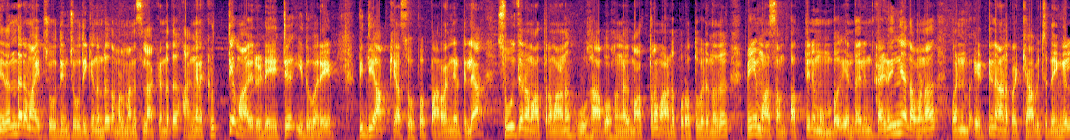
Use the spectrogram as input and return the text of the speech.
നിരന്തരമായി ചോദ്യം ചോദിക്കുന്നുണ്ട്. നമ്മൾ മനസ്സിലാക്കേണ്ടത് അങ്ങനെ കൃത്യമായൊരു ഡേറ്റ് ഇതുവരെ വിദ്യാഭ്യാസ വകുപ്പ് പറഞ്ഞിട്ടില്ല. സൂചന മാത്രമാണ് ഊഹാപോഹങ്ങൾ മാത്രമാണ് പുറത്തു വരുന്നത്. മെയ് മാസം പത്തിന് മുമ്പ് എന്തായാലും കഴിഞ്ഞ തവണ ഒൻപ എട്ടിനാണ് പ്രഖ്യാപിച്ചതെങ്കിൽ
